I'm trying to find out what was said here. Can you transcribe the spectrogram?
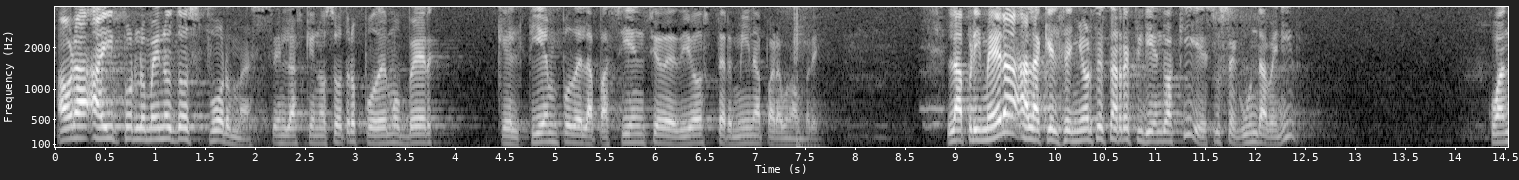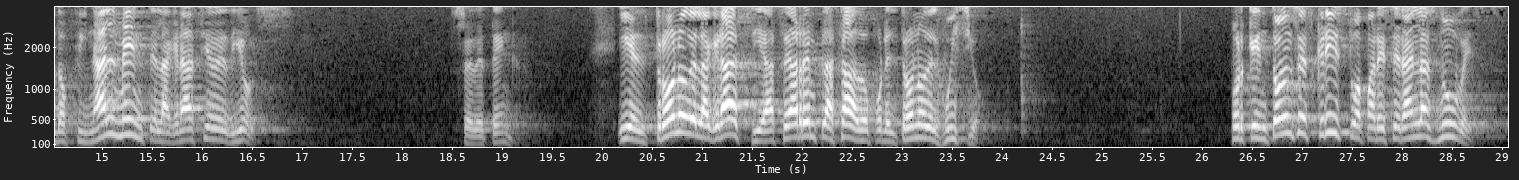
Ahora hay por lo menos dos formas en las que nosotros podemos ver que el tiempo de la paciencia de Dios termina para un hombre. La primera a la que el Señor se está refiriendo aquí es su segunda venida. Cuando finalmente la gracia de Dios se detenga y el trono de la gracia sea reemplazado por el trono del juicio. Porque entonces Cristo aparecerá en las nubes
